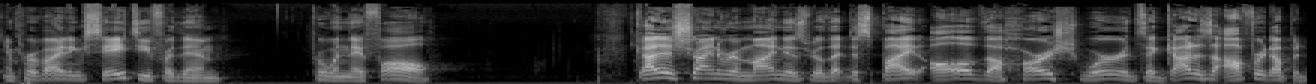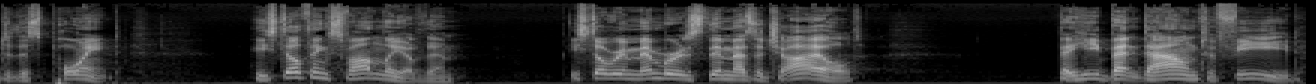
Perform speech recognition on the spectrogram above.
and providing safety for them for when they fall. God is trying to remind Israel that despite all of the harsh words that God has offered up until this point, he still thinks fondly of them. He still remembers them as a child that he bent down to feed.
